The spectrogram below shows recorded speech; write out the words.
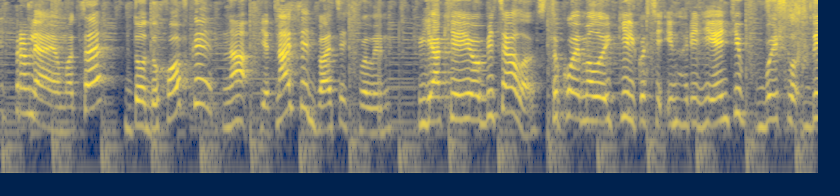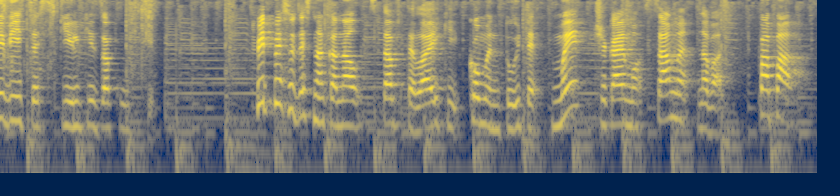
Відправляємо це до духовки на 15-20 хвилин. Як я і обіцяла, з такої малої кількості інгредієнтів вийшло дивіться скільки закуски. Підписуйтесь на канал, ставте лайки, коментуйте. Ми чекаємо саме на вас. Па-па!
